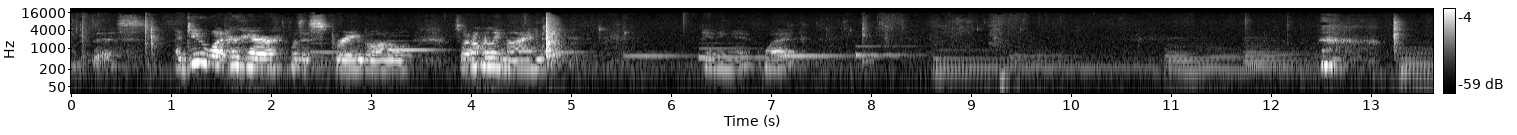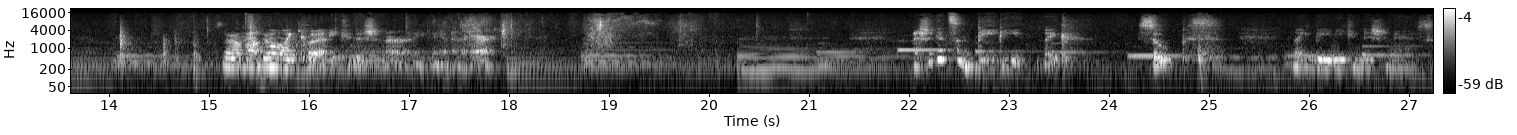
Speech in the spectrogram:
Like this. I do wet her hair with a spray bottle so I don't really mind getting it wet. but I'm not gonna like put any conditioner or anything in her hair. I should get some baby like soaps, like baby conditioners.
